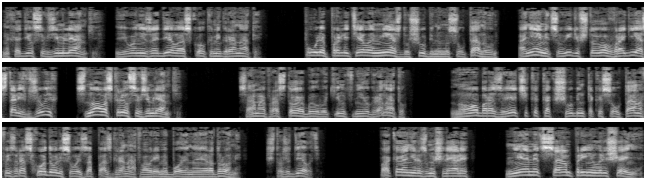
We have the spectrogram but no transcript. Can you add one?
находился в землянке, его не задело осколками гранаты. Пуля пролетела между Шубиным и Султановым, а немец, увидев, что его враги остались в живых, снова скрылся в землянке. Самое простое было бы кинуть в нее гранату, но оба разведчика, как Шубин, так и Султанов, израсходовали свой запас гранат во время боя на аэродроме. Что же делать? Пока они размышляли, немец сам принял решение.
